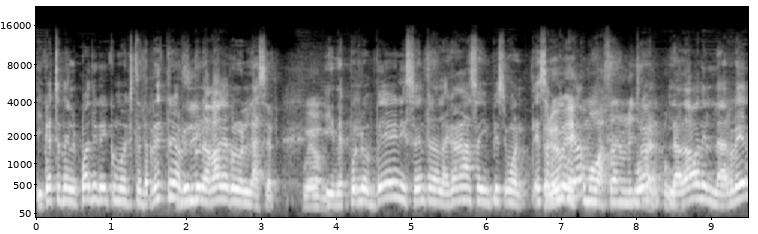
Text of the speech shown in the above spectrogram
y cachan en el patio que hay como extraterrestres abriendo Sí. una vaga con un láser. Weón. Y después los ven y se entran a la casa y empiezan. Bueno, esa Pero es- película, es como basada en un hecho weón, real, La daban en la red.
